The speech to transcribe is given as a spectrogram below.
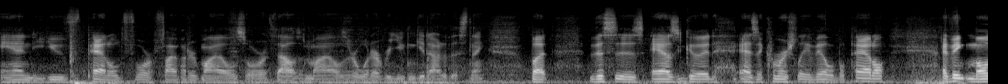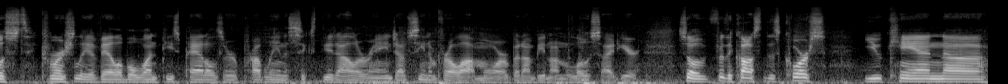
and you've paddled for 500 miles or 1,000 miles or whatever you can get out of this thing. But this is as good as a commercially available paddle. I think most commercially available one-piece paddles are probably in the $60 range. I've seen them for a lot more, but I'm being on the low side here. So for the cost of this course, you can uh,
